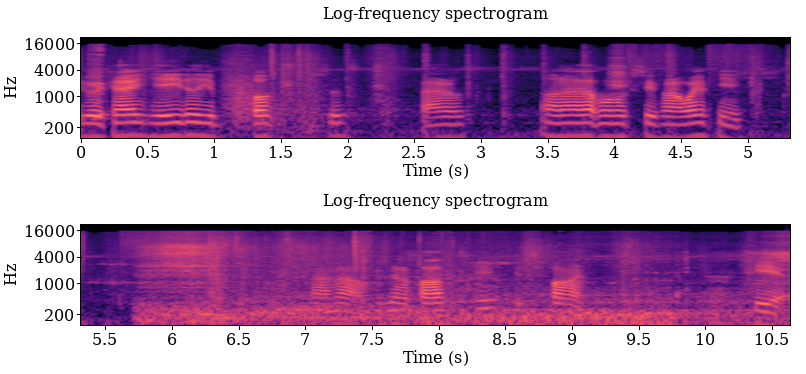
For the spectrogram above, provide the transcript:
You okay? You eat all your boxes, barrels? Oh no, that one looks too far away from you. No, no, I'm just gonna pass you. It's fine. Here.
